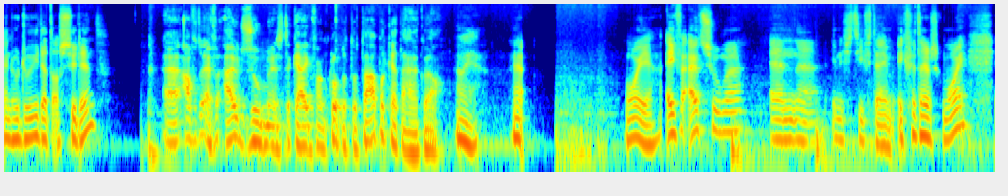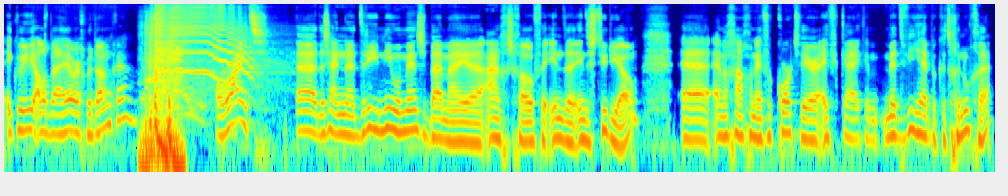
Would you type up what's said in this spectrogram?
En hoe doe je dat als student? Uh, af en toe even uitzoomen en te kijken van klopt het totaalpakket eigenlijk wel. Oh ja, ja. Mooi ja. Even uitzoomen en uh, initiatief nemen. Ik vind het hartstikke mooi. Ik wil jullie allebei heel erg bedanken. Alright. Uh, er zijn drie nieuwe mensen bij mij aangeschoven in de, in de studio. en we gaan gewoon even kort weer even kijken met wie heb ik het genoegen.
